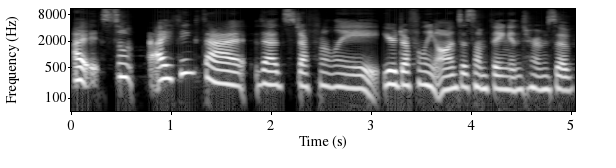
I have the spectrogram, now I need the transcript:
I so I think that that's definitely you're definitely onto something in terms of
